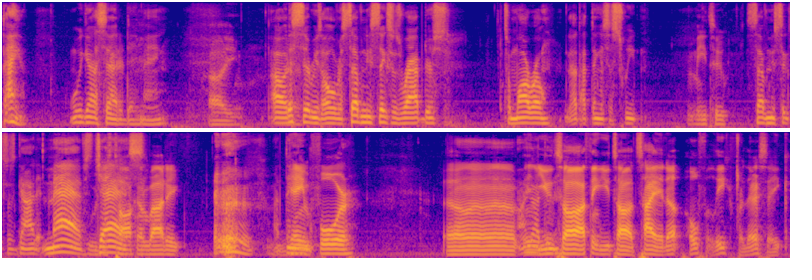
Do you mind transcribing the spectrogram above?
Damn. What we got Saturday, man? Uh, Oh, this series over. 76ers Raptors. Tomorrow. I, I think it's a sweep. me too. 76ers got it. Mavs, We were Jazz. talking about it. I think Game four. Uh, in Utah, I think Utah tie it up. Hopefully, for their sake.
